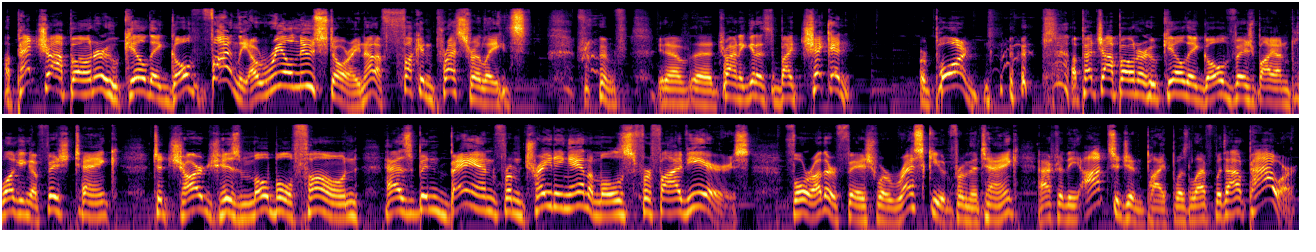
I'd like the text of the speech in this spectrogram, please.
a pet shop owner who killed a gold. Finally, a real news story, not a fucking press release. You know, uh, trying to get us to buy chicken or porn. a pet shop owner who killed a goldfish by unplugging a fish tank to charge his mobile phone has been banned from trading animals for five years. Four other fish were rescued from the tank after the oxygen pipe was left without power.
